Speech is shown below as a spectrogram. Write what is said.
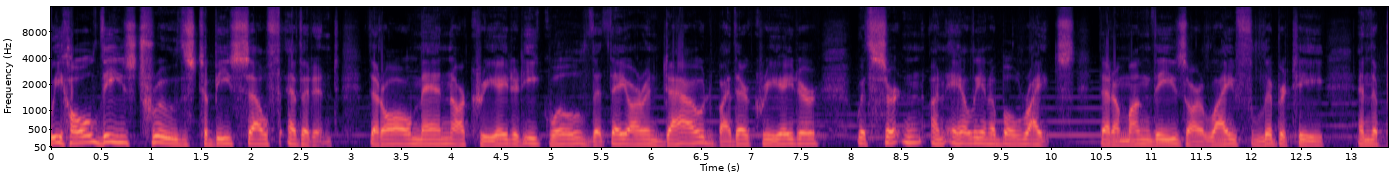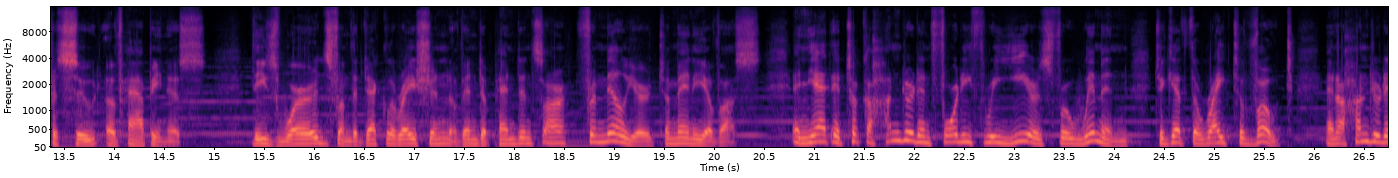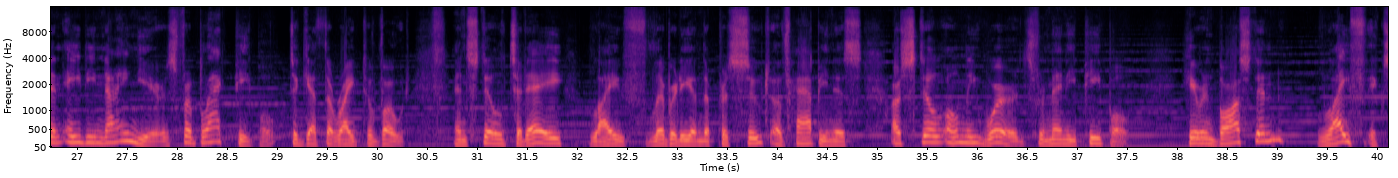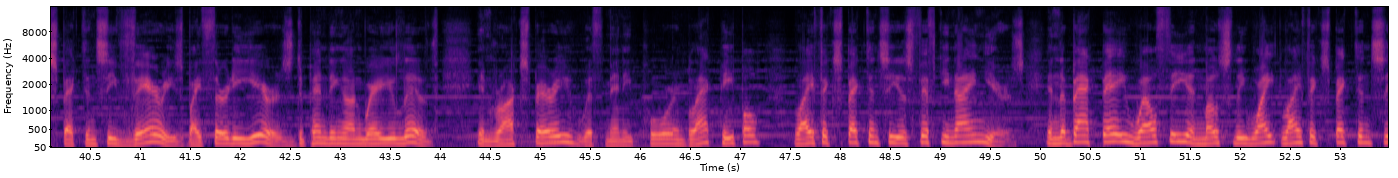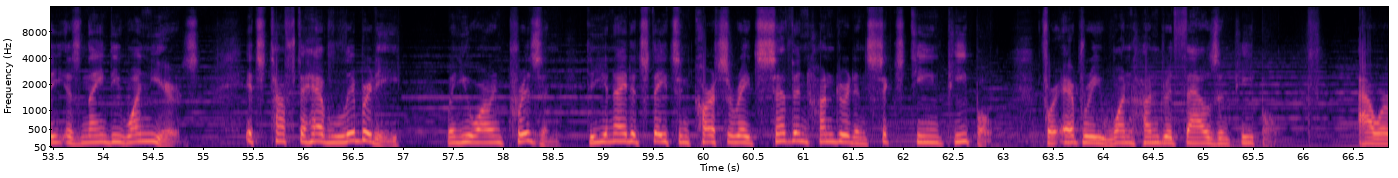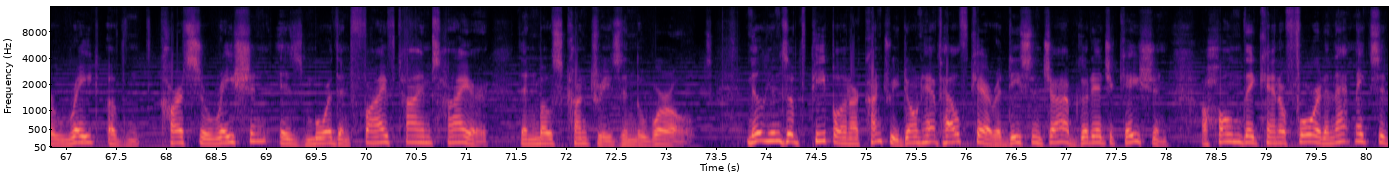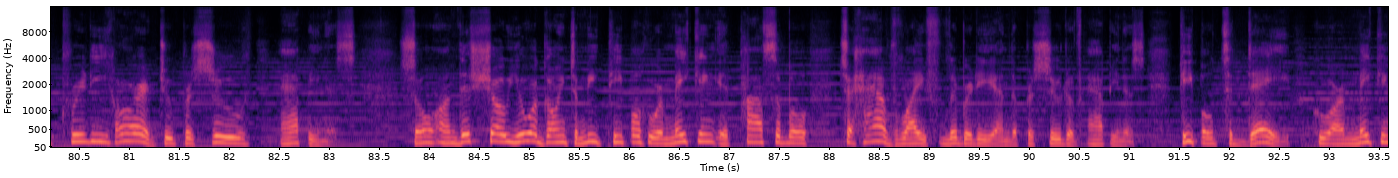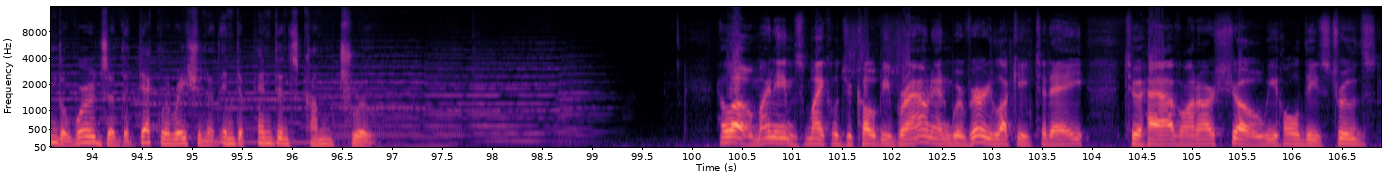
We hold these truths to be self evident that all men are created equal, that they are endowed by their Creator with certain unalienable rights, that among these are life, liberty, and the pursuit of happiness. These words from the Declaration of Independence are familiar to many of us, and yet it took 143 years for women to get the right to vote, and 189 years for black people to get the right to vote. And still today, life, liberty, and the pursuit of happiness are still only words for many people. Here in Boston, life expectancy varies by 30 years depending on where you live. In Roxbury, with many poor and black people, life expectancy is 59 years. In the Back Bay, wealthy and mostly white life expectancy is 91 years. It's tough to have liberty when you are in prison. The United States incarcerates 716 people for every 100,000 people. Our rate of incarceration is more than five times higher than most countries in the world. Millions of people in our country don't have health care, a decent job, good education, a home they can afford, and that makes it pretty hard to pursue happiness. So, on this show, you are going to meet people who are making it possible to have life, liberty, and the pursuit of happiness. People today who are making the words of the Declaration of Independence come true. Hello, my name is Michael Jacoby Brown, and we're very lucky today to have on our show We Hold These Truths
